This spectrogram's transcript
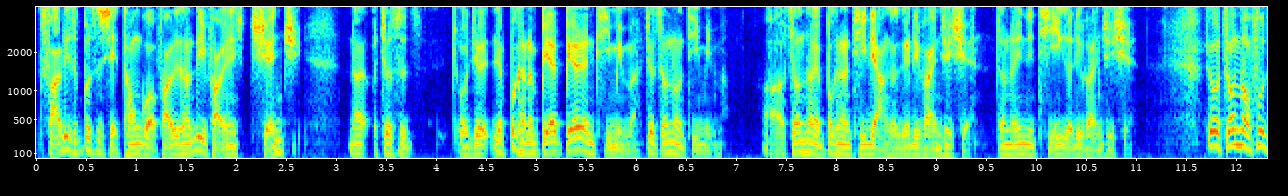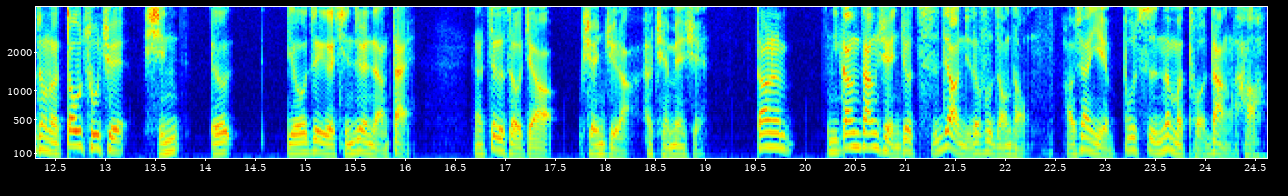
法律是不是写通过？法律上立法院选举，那就是我觉得也不可能别别人提名嘛，就总统提名嘛。啊，总统也不可能提两个给立法院去选，总统一定提一个立法院去选。如果总统、副总统都出缺，行由由这个行政院长带，那这个时候就要选举了，要全面选。当然，你刚当选就辞掉你的副总统，好像也不是那么妥当了哈。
